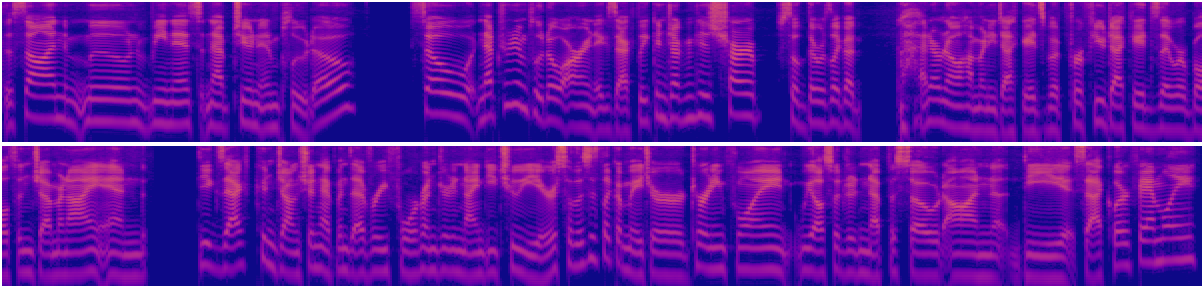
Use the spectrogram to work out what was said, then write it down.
the Sun, Moon, Venus, Neptune, and Pluto. So Neptune and Pluto aren't exactly conjunct in his chart. So there was like a, I don't know how many decades, but for a few decades they were both in Gemini. And the exact conjunction happens every 492 years. So this is like a major turning point. We also did an episode on the Sackler family.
